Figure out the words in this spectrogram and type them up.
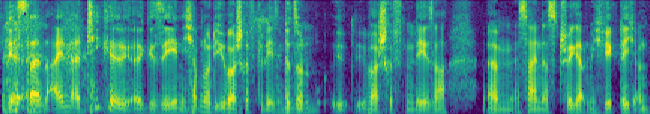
gestern einen Artikel äh, gesehen, ich habe nur die Überschrift gelesen, ich bin so ein mhm. Überschriftenleser, ähm, es sei denn, das triggert mich wirklich. Und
